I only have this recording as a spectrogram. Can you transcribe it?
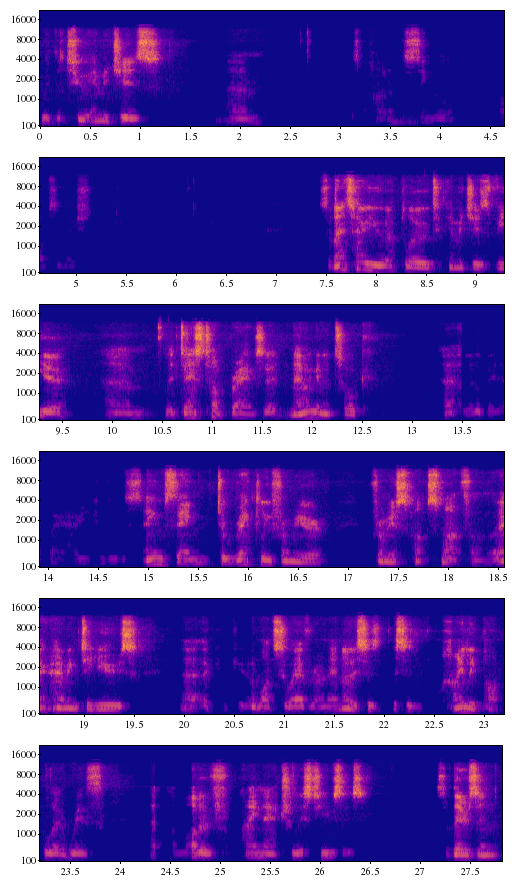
with the two images um, as part of the single observation. So that's how you upload images via um, the desktop browser. Now I'm going to talk uh, a little bit about how you can do the same thing directly from your from your sm- smartphone without having to use uh, a computer whatsoever. And I know this is this is highly popular with a, a lot of iNaturalist users. So there's an,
